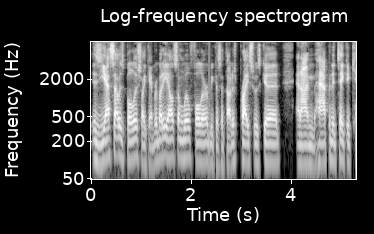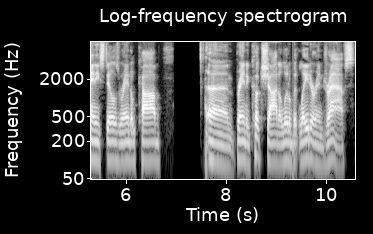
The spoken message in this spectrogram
is yes, I was bullish like everybody else on Will Fuller because I thought his price was good. And I'm happy to take a Kenny Stills, Randall Cobb, um, Brandin Cook shot a little bit later in drafts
